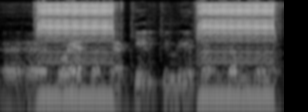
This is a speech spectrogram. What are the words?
é, é, poeta, é aquele que lê para ficar no jornal.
